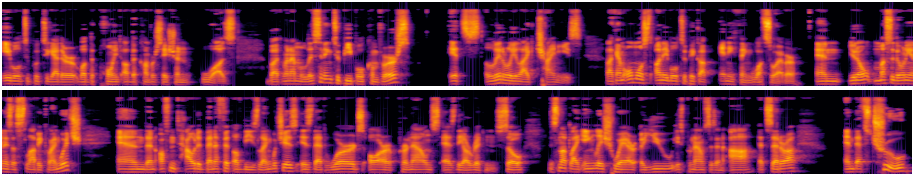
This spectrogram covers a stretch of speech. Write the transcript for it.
able to put together what the point of the conversation was. But when I'm listening to people converse, it's literally like Chinese. Like I'm almost unable to pick up anything whatsoever. And, you know, Macedonian is a Slavic language. And an often touted benefit of these languages is that words are pronounced as they are written. So it's not like English where a U is pronounced as an A, etc. And that's true.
